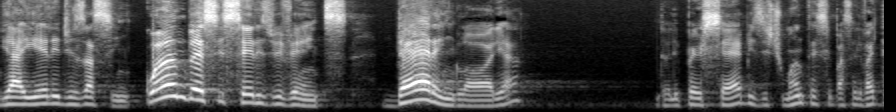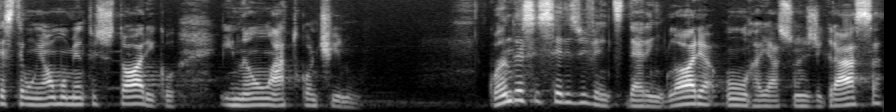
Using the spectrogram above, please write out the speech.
e aí ele diz assim: quando esses seres viventes derem glória, então ele percebe, existe uma antecipação, ele vai testemunhar um momento histórico e não um ato contínuo. Quando esses seres viventes derem glória, honra e ações de graça,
